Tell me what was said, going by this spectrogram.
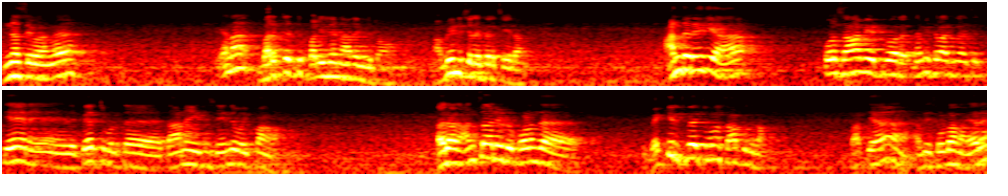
என்ன செய்வாங்க? ஏன்னா வர்க்கத்து பள்ளியிலேருந்து ஆரம்பிக்கிட்டோம் அப்படின்னு சில பேர் செய்கிறாங்க அந்த ரீதியாக ஒரு சாமி எடுத்துட்டு வர தேனை பேர்ச்சி கொடுத்த தானே இது சேர்ந்து வைப்பாங்களாம். அதில் அன்சாரியோட குழந்தை வெக்கிரிச்சு பேர்ச்சி பழம் சாப்பிட்டுக்குதான். பார்த்தியா அப்படி சொல்கிறான் யாரு?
